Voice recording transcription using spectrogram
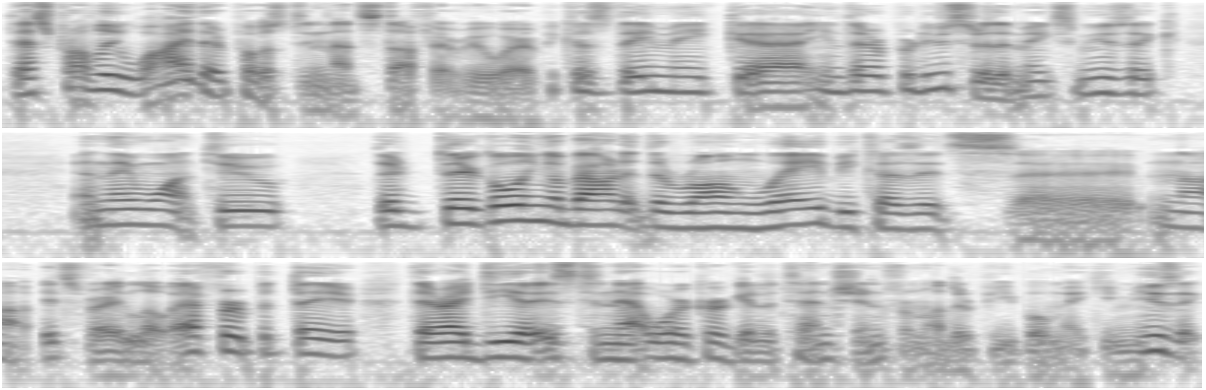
That's probably why they're posting that stuff everywhere because they make. Uh, they're a producer that makes music, and they want to. They're they're going about it the wrong way because it's uh, not. It's very low effort, but they their idea is to network or get attention from other people making music.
